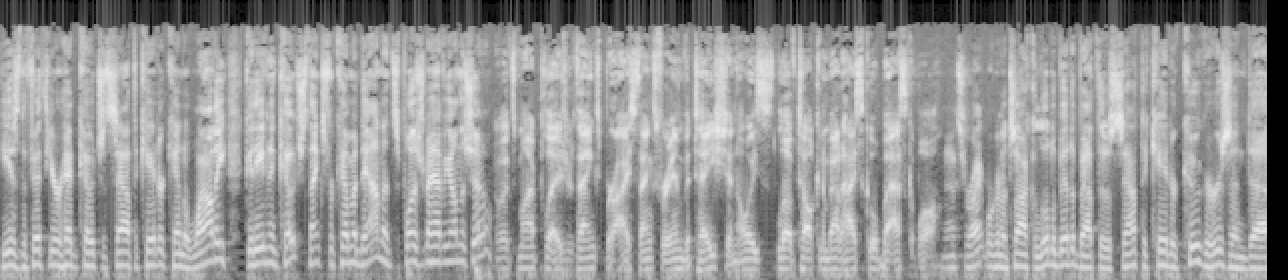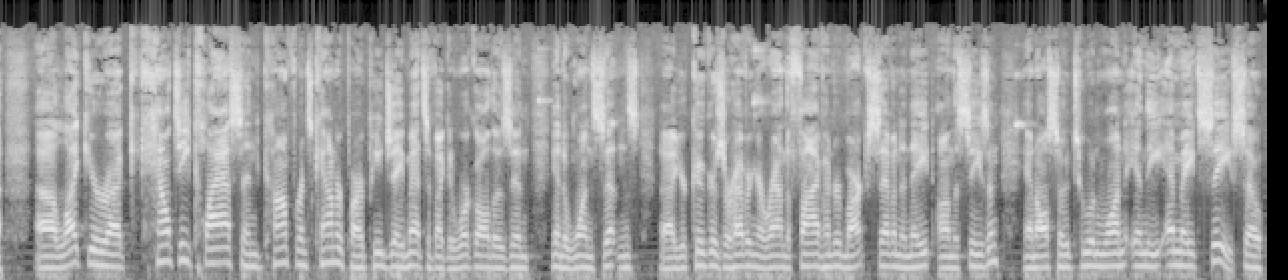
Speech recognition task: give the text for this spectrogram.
He is the fifth-year head coach at South Decatur, Kendall Wildy. Good evening, Coach. Thanks for coming down. It's a pleasure to have you on the show. Well, it's my pleasure. Thanks, Bryce. Thanks for invitation. Always love talking about high school basketball. That's right. We're going to talk a little bit about those South Decatur Cougars and uh, uh, like your uh, county class and conference counterpart, PJ Metz. If I could work all those in into one sentence, uh, your Cougars are hovering around the 500 mark, seven and eight on the season, and also two and one in the MHC. So,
